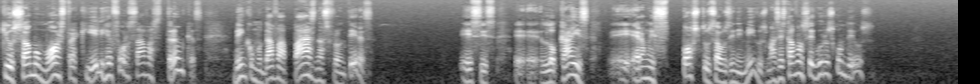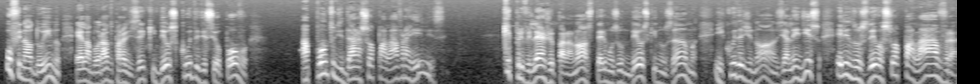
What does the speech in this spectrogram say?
que o salmo mostra que ele reforçava as trancas, bem como dava paz nas fronteiras. Esses eh, eh, locais eh, eram expostos aos inimigos, mas estavam seguros com Deus. O final do hino é elaborado para dizer que Deus cuida de seu povo a ponto de dar a sua palavra a eles. Que privilégio para nós termos um Deus que nos ama e cuida de nós. E além disso, Ele nos deu a Sua palavra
